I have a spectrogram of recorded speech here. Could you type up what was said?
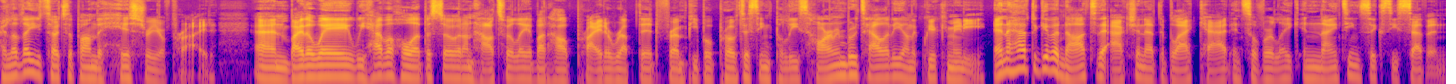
I love that you touched upon the history of Pride. And by the way, we have a whole episode on How to LA about how Pride erupted from people protesting police harm and brutality on the queer community. And I have to give a nod to the action at the Black Cat in Silver Lake in 1967,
